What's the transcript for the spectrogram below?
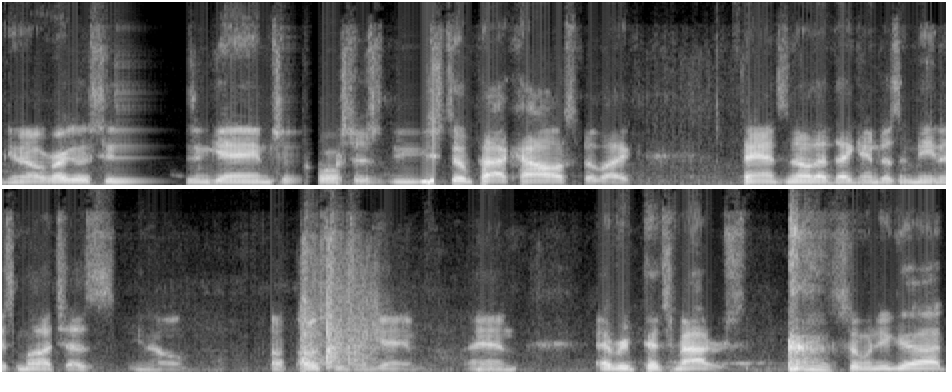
you know, regular season games, of course, there's you still pack house, but like fans know that that game doesn't mean as much as you know a postseason game, and every pitch matters. so when you got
